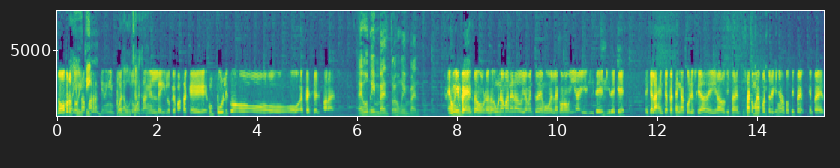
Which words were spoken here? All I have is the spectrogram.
No, pero Ay, todas esas barras tienen impuestos, todas están en ley. Lo que pasa es que es un público especial para eso. Es un invento, es un invento. Es un invento, es una manera obviamente de mover la economía y, de, y de que de que la gente pues, tenga curiosidad de ir a los diferentes. O sea, como es puertorriqueño, nosotros siempre, siempre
